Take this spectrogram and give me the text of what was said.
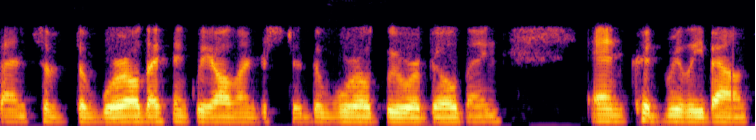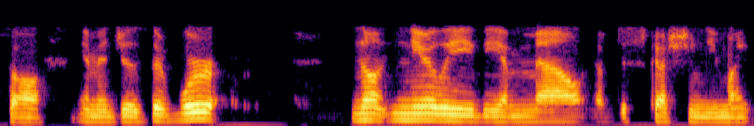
sense of the world. I think we all understood the world we were building and could really bounce off images. There were not nearly the amount of discussion you might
